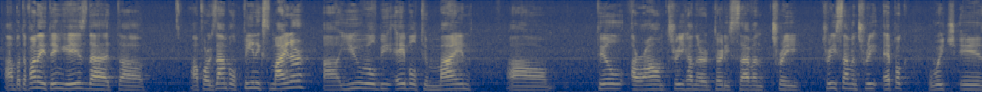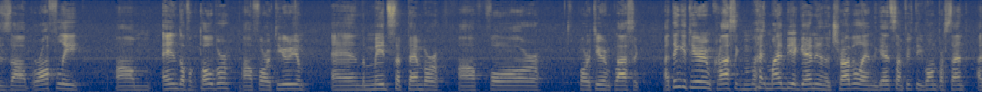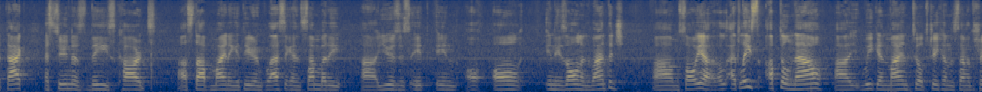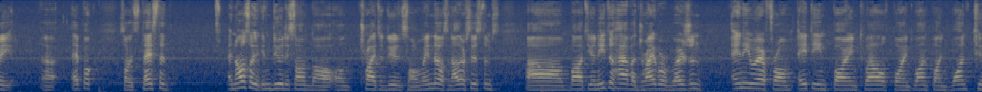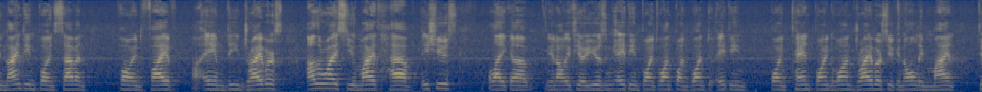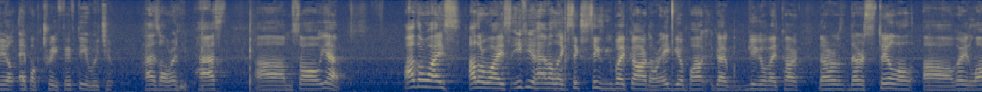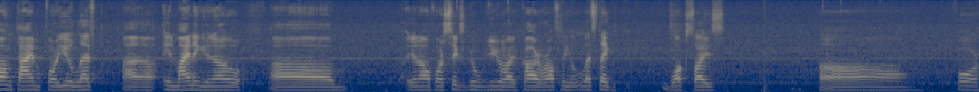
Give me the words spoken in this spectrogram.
Uh, but the funny thing is that, uh, uh, for example, Phoenix Miner, uh, you will be able to mine um, till around 337 373 epoch, which is uh, roughly um, end of October uh, for Ethereum and mid-September uh, for for Ethereum Classic. I think Ethereum Classic might, might be again in the trouble and get some 51% attack as soon as these cards uh, stop mining Ethereum Classic and somebody uh, uses it in all in his own advantage. Um, so yeah, at least up till now, uh, we can mine till 373 uh, epoch, so it's tested. And also you can do this on, on try to do this on Windows and other systems, uh, but you need to have a driver version anywhere from 18.12.1.1 to 19.7.5 uh, AMD drivers. Otherwise, you might have issues like uh, you know if you're using 18.1.1 to 18.10.1 drivers you can only mine till epoch 350 which has already passed um, so yeah otherwise otherwise if you have a like six six gigabyte card or eight gigabyte card there, there's still a, very long time for you left uh, in mining you know um, you know, for 6 gigabyte card, roughly, let's take block size uh, for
